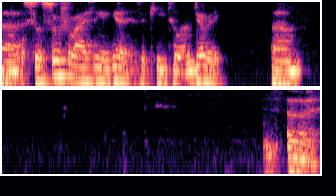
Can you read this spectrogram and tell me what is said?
Uh, so socializing again is a key to longevity. Um, uh,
